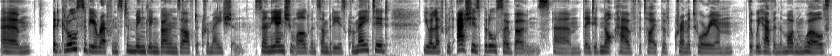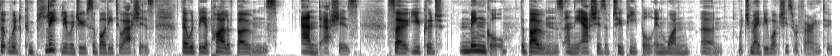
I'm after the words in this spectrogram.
Um, but it could also be a reference to mingling bones after cremation. So in the ancient world, when somebody is cremated, you are left with ashes but also bones. Um, they did not have the type of crematorium that we have in the modern world that would completely reduce a body to ashes. There would be a pile of bones and ashes. So you could mingle the bones and the ashes of two people in one urn, which may be what she's referring to.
